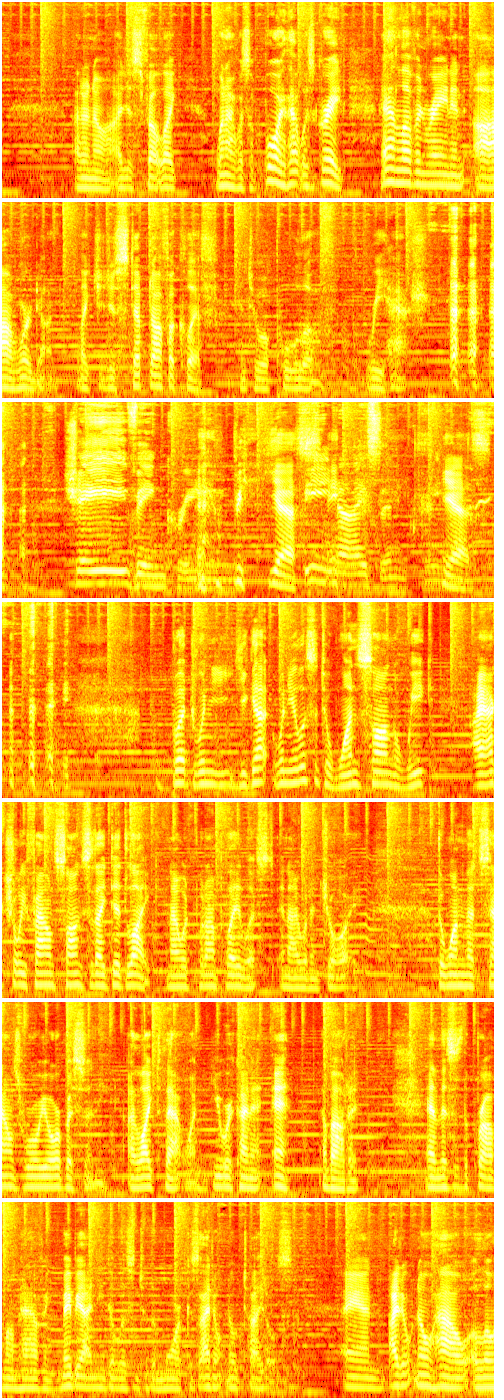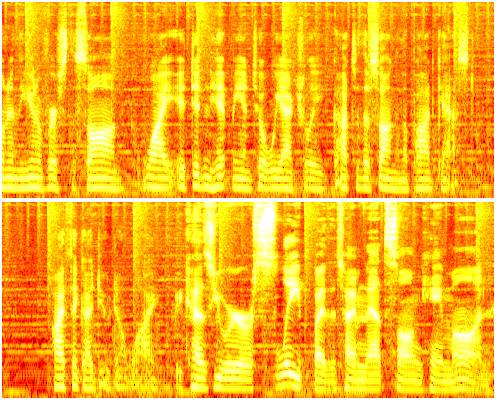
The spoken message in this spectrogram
I don't know. I just felt like when I was a boy, that was great. And Love and Rain, and ah, we're done. Like you just stepped off a cliff into a pool of rehash. Shaving cream. Be- yes. Be nice and clean. Yes. but when you, you got when you listen to one song a week, I actually found songs that I did like, and I would put on playlists, and I would enjoy. The one that sounds Roy Orbison, I liked that one. You were kind of eh about it, and this is the problem I'm having. Maybe I need to listen to them more because I don't know titles, and I don't know how Alone in the Universe, the song, why it didn't hit me until we actually got to the song in the podcast. I think I do know why. Because you were asleep by the time that song came on.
